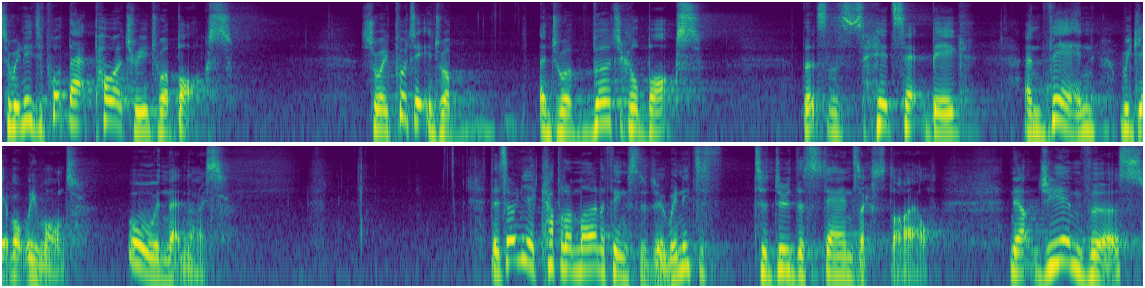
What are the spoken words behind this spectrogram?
So we need to put that poetry into a box. So we put it into a, into a vertical box that's the head sep big, and then we get what we want. Oh, isn't that nice? There's only a couple of minor things to do. We need to, to do the stanza style. Now, GM verse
